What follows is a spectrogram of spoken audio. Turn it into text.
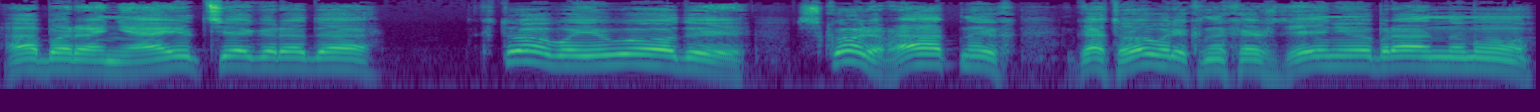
обороняет те города? Кто воеводы? Сколь ратных? Готовы ли к нахождению бранному?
